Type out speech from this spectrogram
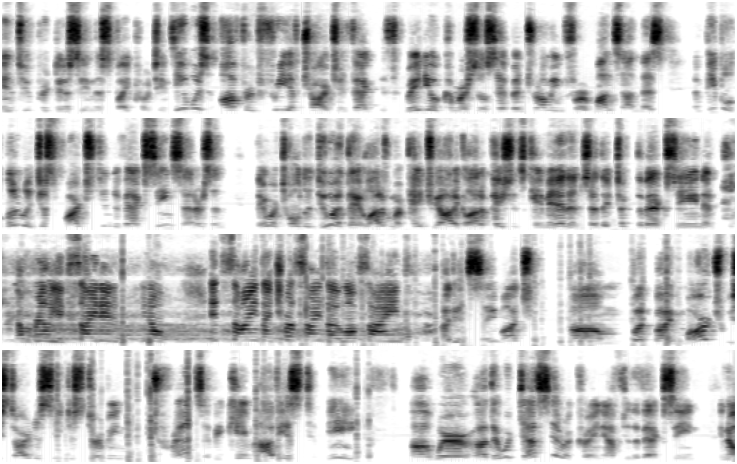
into producing the spike proteins. It was offered free of charge. In fact, radio commercials have been drumming for months on this, and people literally just marched into vaccine centers and they were told to do it. They, a lot of them are patriotic. A lot of patients came in and said they took the vaccine. And I'm really excited. You know, it's science. I trust science. I love science. I didn't say much, um, but by March we started to see disturbing trends. It became obvious to me uh, where uh, there were deaths that were occurring after the vaccine. You know,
